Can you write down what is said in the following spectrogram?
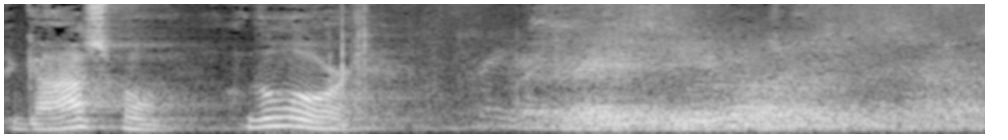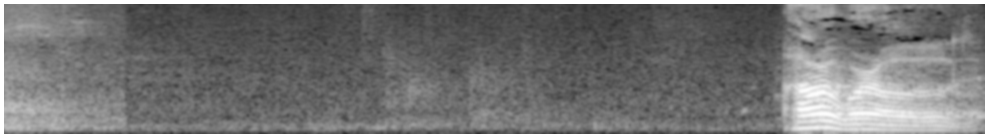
The Gospel of the Lord. Our world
